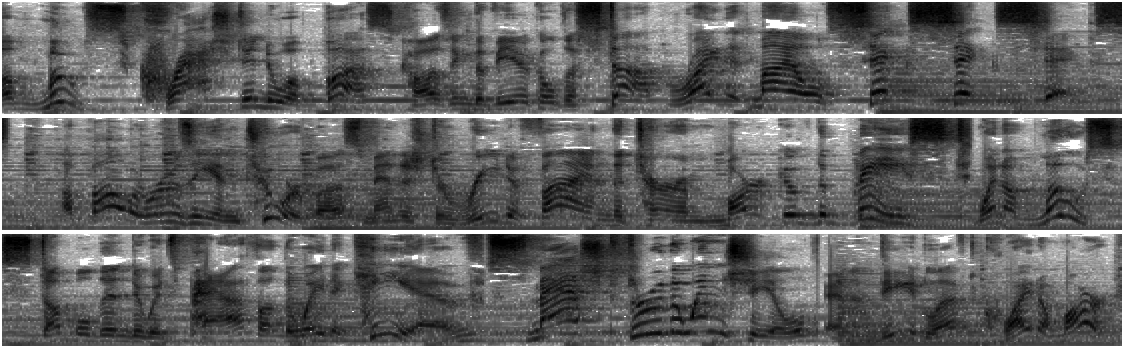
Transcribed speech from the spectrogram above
A moose crashed into a bus, causing the vehicle to stop right at mile 666. A Belarusian tour bus managed to redefine the term Mark of the Beast when a moose stumbled into its path on the way to Kiev, smashed through the windshield, and indeed left quite a mark.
